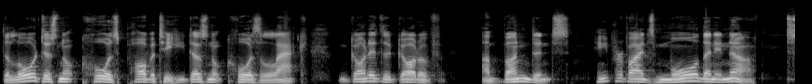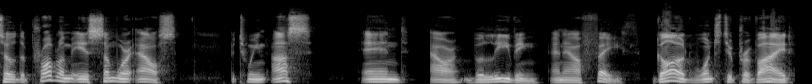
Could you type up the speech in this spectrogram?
The Lord does not cause poverty. He does not cause lack. God is a God of abundance. He provides more than enough. So the problem is somewhere else between us and our believing and our faith. God wants to provide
